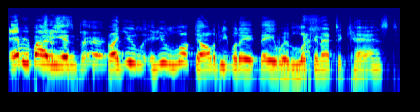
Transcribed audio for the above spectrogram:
everybody Just in like you if you looked at all the people they they were looking at to cast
